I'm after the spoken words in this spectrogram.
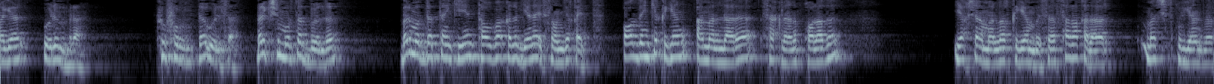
magar o'lim bilan kufrda o'lsa bir kishi murtad bo'ldi bir muddatdan keyin tavba qilib yana islomga qaytdi. Oldingi qilgan amallari saqlanib qoladi. Yaxshi amallar qilgan bo'lsa sadaqalar masjid qurgandir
